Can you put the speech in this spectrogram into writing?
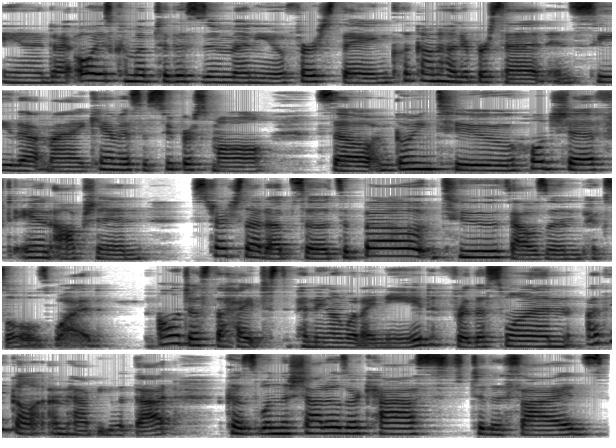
And I always come up to this zoom menu first thing, click on 100% and see that my canvas is super small. So I'm going to hold shift and option, stretch that up so it's about 2000 pixels wide. I'll adjust the height just depending on what I need. For this one, I think i am happy with that because when the shadows are cast to the sides,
